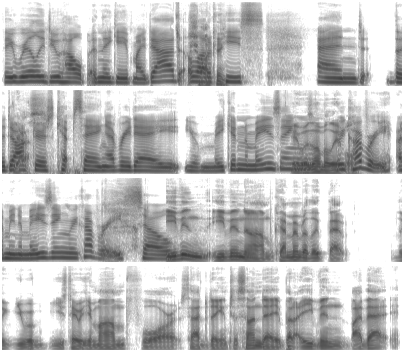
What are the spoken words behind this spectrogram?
They really do help. And they gave my dad a lot of peace. And the doctors kept saying every day, "You're making amazing It was unbelievable. recovery. I mean, amazing recovery." So Even even um, 'cause I remember like that, like you were you stayed with your mom for Saturday into Sunday, but I even by that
